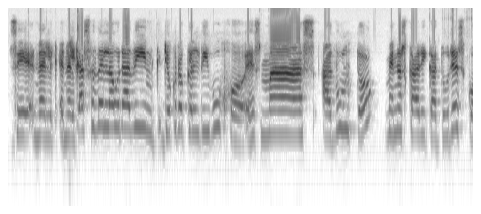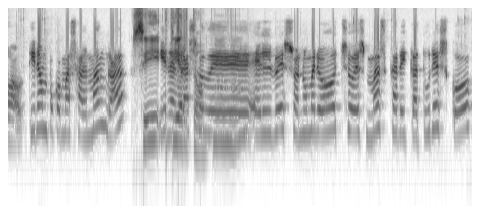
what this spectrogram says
Sí, en el, en el caso de Laura Dean, yo creo que el dibujo es más adulto, menos caricaturesco, tira un poco más al manga. Sí, y en el caso de El beso número 8 es más caricaturesco,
